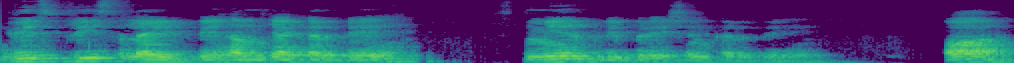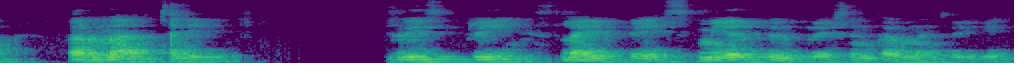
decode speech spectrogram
ग्रीस फ्री स्लाइड पे हम क्या करते हैं स्मेयर प्रिपरेशन करते हैं और करना चाहिए। ग्रीस फ्री स्लाइड पे स्मेयर प्रिपरेशन करना चाहिए।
